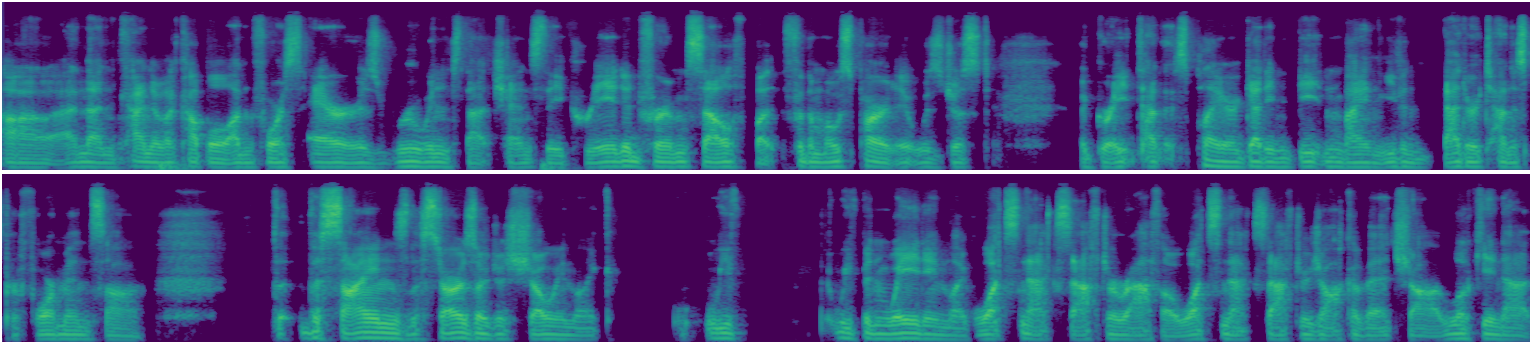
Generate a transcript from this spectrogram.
uh, and then kind of a couple unforced errors ruined that chance they created for himself but for the most part it was just a great tennis player getting beaten by an even better tennis performance uh, the, the signs the stars are just showing like we've we've been waiting like what's next after Rafa, what's next after Djokovic, uh, looking at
